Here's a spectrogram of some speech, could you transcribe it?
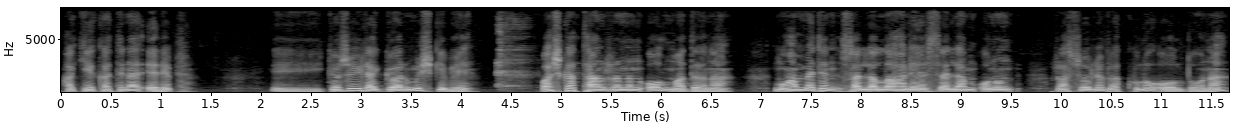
hakikatine erip, e, gözüyle görmüş gibi başka Tanrı'nın olmadığına, Muhammed'in sallallahu aleyhi ve sellem onun Resulü ve kulu olduğuna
